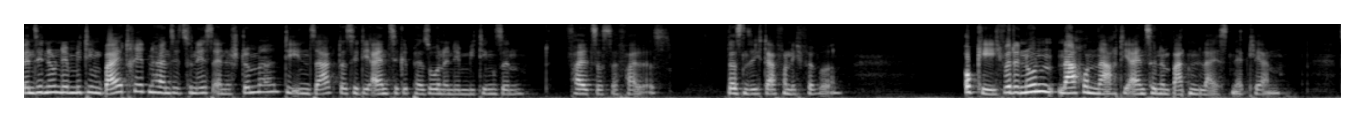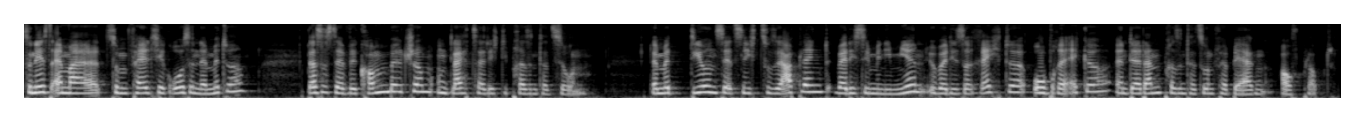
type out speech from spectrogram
Wenn Sie nun dem Meeting beitreten, hören Sie zunächst eine Stimme, die Ihnen sagt, dass Sie die einzige Person in dem Meeting sind, falls das der Fall ist. Lassen Sie sich davon nicht verwirren. Okay, ich würde nun nach und nach die einzelnen Buttonleisten erklären. Zunächst einmal zum Feld hier groß in der Mitte. Das ist der Willkommen-Bildschirm und gleichzeitig die Präsentation. Damit die uns jetzt nicht zu sehr ablenkt, werde ich sie minimieren über diese rechte obere Ecke, in der dann Präsentation verbergen aufploppt.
